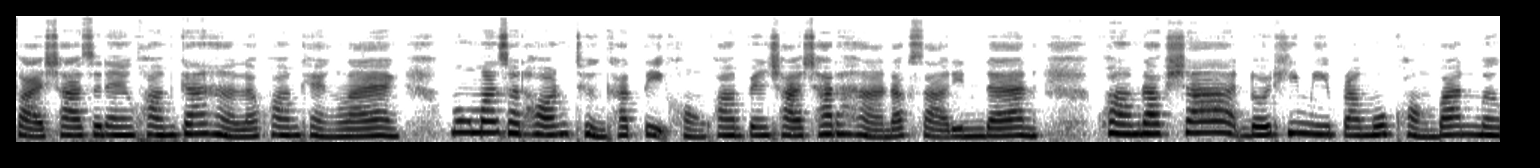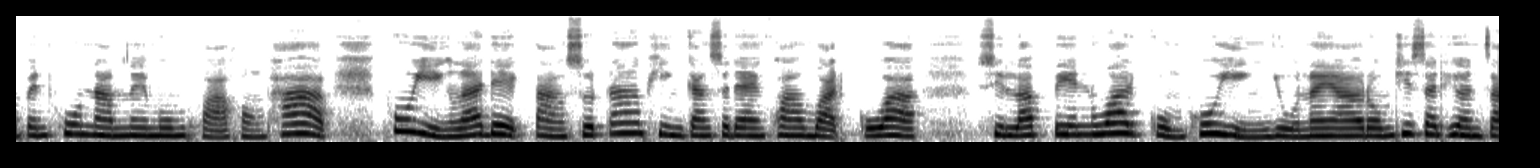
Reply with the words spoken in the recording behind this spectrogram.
ฝ่ายชายแสดงความกล้าหาญและความแข็งแรง มุ่งมั่นสะท้อนถึงคติของความเป็นชายชาติทหารรักษาดินแดน ความรักชาติโดยที่มีประมุขของบ้านเมืองเป็นผู้นำในมุมขวาของภาพ ผู้หญิงและเด็กต่างสุดร่างพิงกันแสดงความหวาดกลัว ศิลปินวาดกลุ่มผู้หญิงอยู่ในอารมณ์ที่สะเทือนใจ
